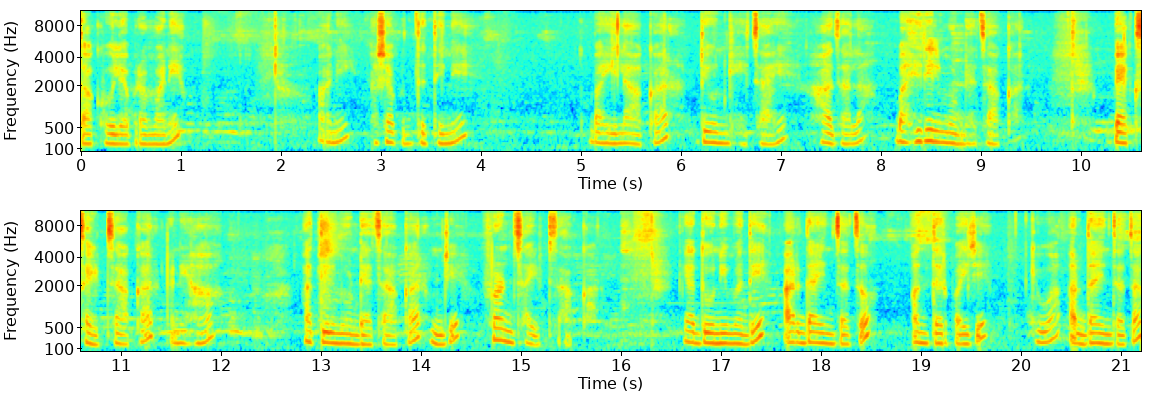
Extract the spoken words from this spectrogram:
दाखवल्याप्रमाणे आणि अशा पद्धतीने बाईला आकार देऊन घ्यायचा आहे. हा झाला बाहेरील मोंड्याचा आकार बॅक साईडचा आकार आणि हा आतील मोंड्याचा आकार म्हणजे फ्रंट साईडचा आकार. या दोन्हीमध्ये अर्धा इंचाचं अंतर पाहिजे किंवा अर्धा इंचाचा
